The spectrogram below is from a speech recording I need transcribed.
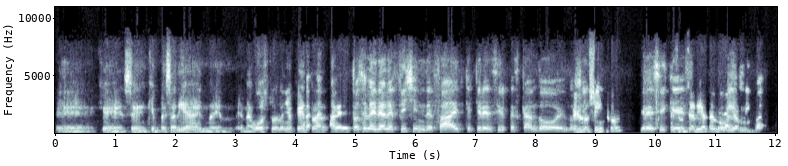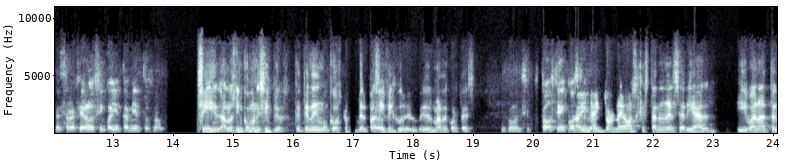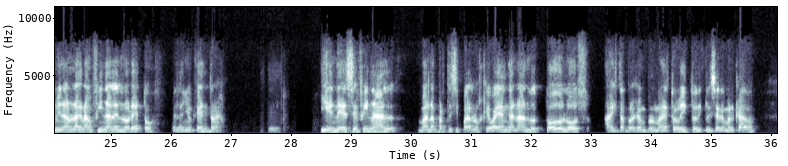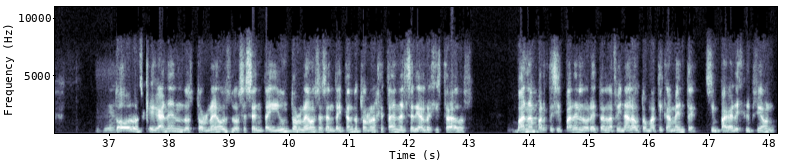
eh, que, se, que empezaría en, en, agosto del año que entra. A, ver, entonces la idea de Fishing the Five, que quiere decir pescando en los, ¿En los cinco, quiere decir que es un serial del gobierno. se refiere a los cinco ayuntamientos, ¿no? Sí, a los cinco municipios que tienen costas del Pacífico y del, Mar de Cortés. Cinco municipios. Todos tienen costas. Ahí hay torneos que están en el serial y van a terminar una gran final en Loreto el año que entra. Y en ese final van a participar los que vayan ganando todos los, ahí está por ejemplo el maestro Víctor y Cliserio Mercado, todos los que ganen los torneos, los 61 torneos, 60 y tantos torneos que están en el serial registrados, van a participar en Loreto en la final automáticamente, sin pagar inscripción.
